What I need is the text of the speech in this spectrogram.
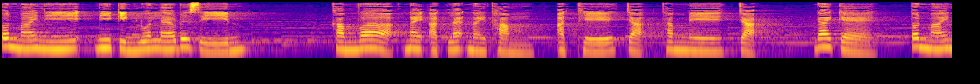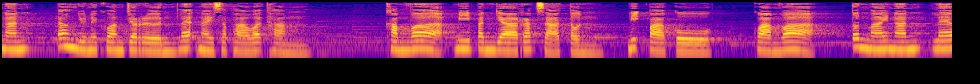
ต้นไม้นี้มีกิ่งล้วนแล้วด้วยศีล คำว่าในอัดและในธรรม อัดเถจะธรรมเมจะ ได้แก่ ต้นไม้นั้นตั้งอยู่ในความเจริญและในสภาวะธรรมคำว่ามีปัญญารักษาตน นิปาโก ความว่า ต้นไม้นั้นแล้ว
